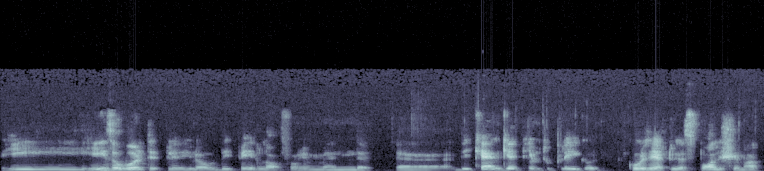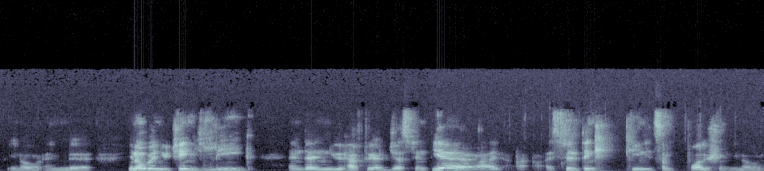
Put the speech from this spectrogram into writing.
He he's a worth it player. You know they paid a lot for him, and uh, they can get him to play good. Of course, they have to just polish him up. You know, and uh, you know when you change league and then you have to adjust him. Yeah, I I- still think he needs some polishing. You know,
